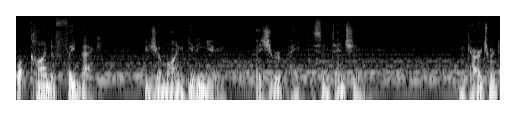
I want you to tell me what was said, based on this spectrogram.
What kind of feedback is your mind giving you as you repeat this intention? Encouragement?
